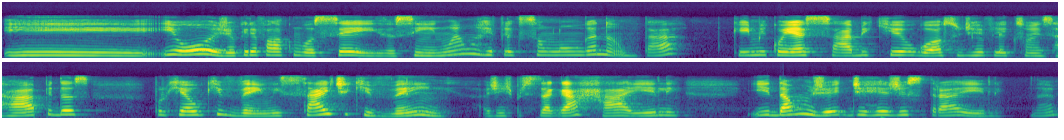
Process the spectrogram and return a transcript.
E, e hoje eu queria falar com vocês, assim, não é uma reflexão longa, não, tá? Quem me conhece sabe que eu gosto de reflexões rápidas, porque é o que vem. O insight que vem, a gente precisa agarrar ele e dar um jeito de registrar ele, né?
